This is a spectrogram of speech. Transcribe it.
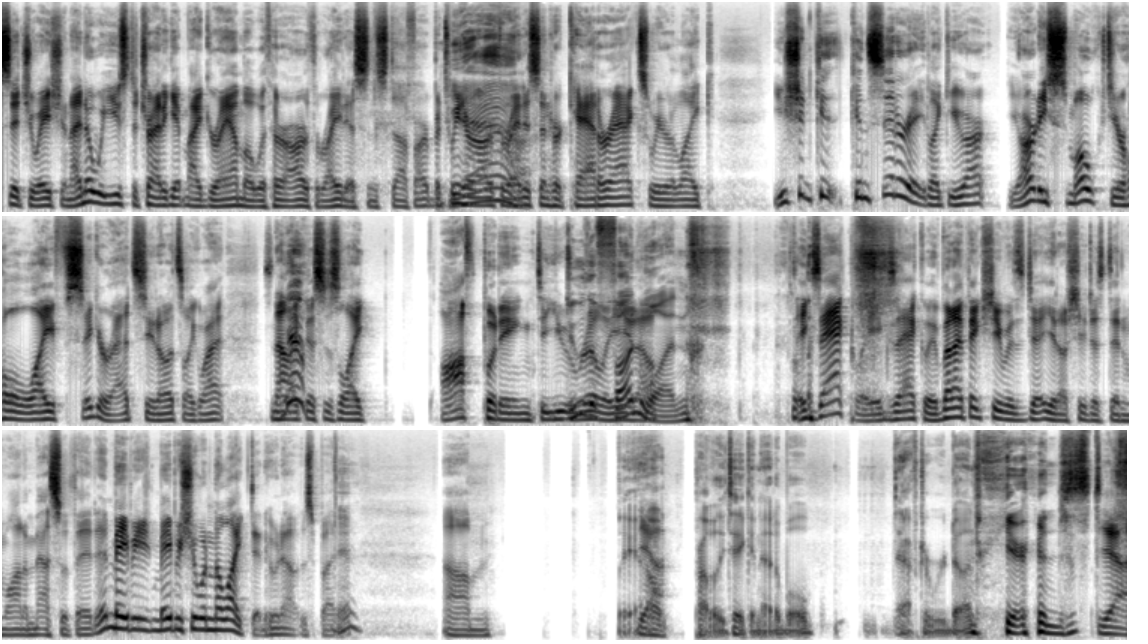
situation. I know we used to try to get my grandma with her arthritis and stuff. Our, between yeah. her arthritis and her cataracts, we were like, you should consider it. Like you are you already smoked your whole life cigarettes. You know, it's like why it's not yeah. like this is like off putting to you. Do really, the fun you know? one. exactly, exactly. But I think she was, you know, she just didn't want to mess with it, and maybe, maybe she wouldn't have liked it. Who knows? But, yeah. um, yeah, yeah. I'll probably take an edible after we're done here and just yeah,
